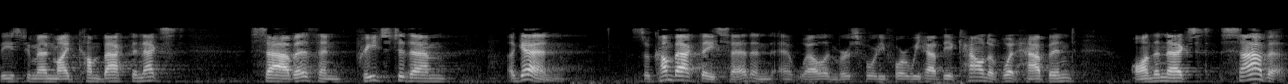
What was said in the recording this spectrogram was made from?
these two men might come back the next Sabbath and preach to them again. So come back, they said. And, uh, well, in verse 44, we have the account of what happened on the next Sabbath.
